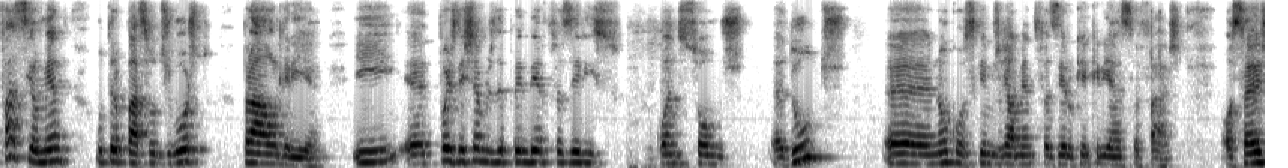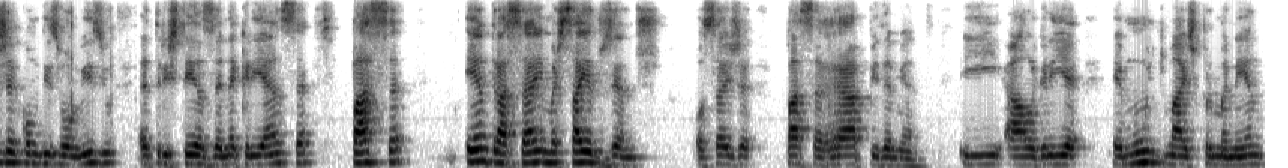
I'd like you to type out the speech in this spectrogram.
Facilmente ultrapassa o desgosto para a alegria. E uh, depois deixamos de aprender a fazer isso. Quando somos adultos, uh, não conseguimos realmente fazer o que a criança faz. Ou seja, como diz o Aloísio, a tristeza na criança passa, entra a 100, mas sai a 200. Ou seja, passa rapidamente. E a alegria é muito mais permanente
